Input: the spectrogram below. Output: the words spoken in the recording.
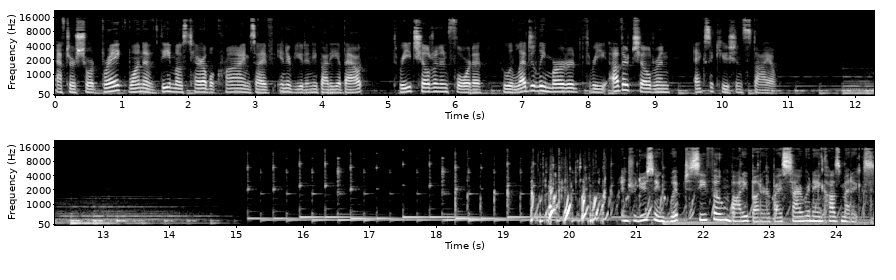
After a short break, one of the most terrible crimes I've interviewed anybody about three children in Florida who allegedly murdered three other children execution style. Introducing Whipped Seafoam Body Butter by Cyrene Cosmetics.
